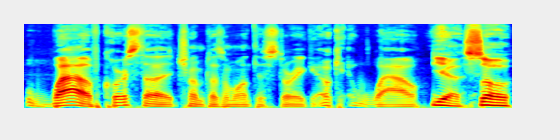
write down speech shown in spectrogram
Wow. Of course, uh, Trump doesn't want this story. Okay. Wow. Yeah. So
